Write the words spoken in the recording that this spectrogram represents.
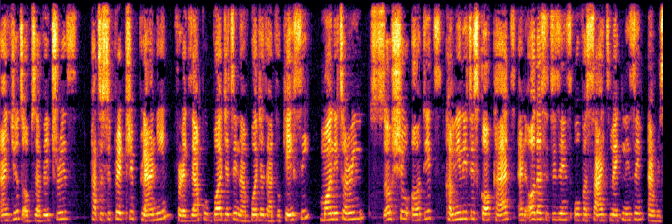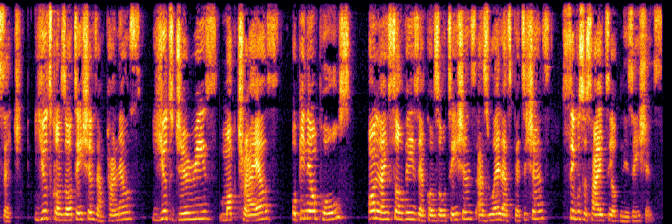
and youth observatories, participatory planning, for example, budgeting and budget advocacy, monitoring, social audits, community scorecards, and other citizens oversight mechanism and research youth consultations and panels, youth juries, mock trials, opinion polls, online surveys and consultations, as well as petitions, civil society organizations.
